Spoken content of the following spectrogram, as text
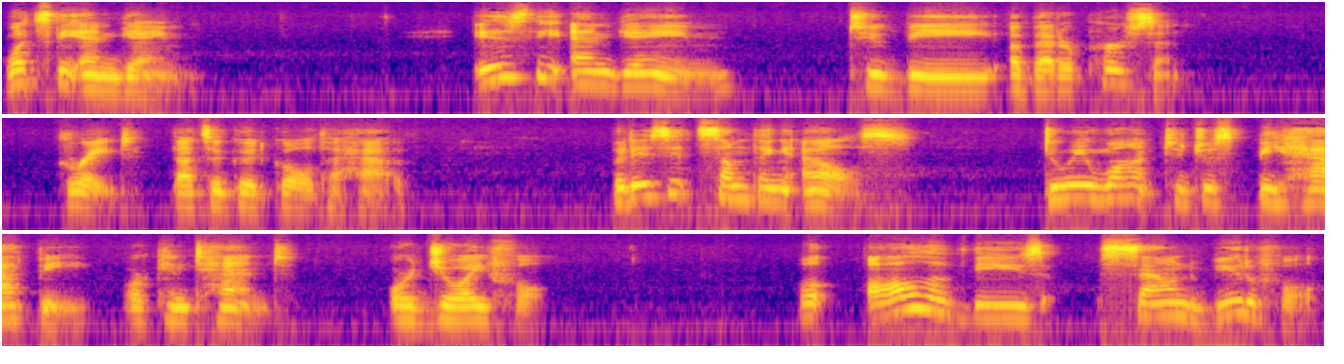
What's the end game? Is the end game to be a better person? Great, that's a good goal to have. But is it something else? Do we want to just be happy or content or joyful? Well, all of these sound beautiful,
